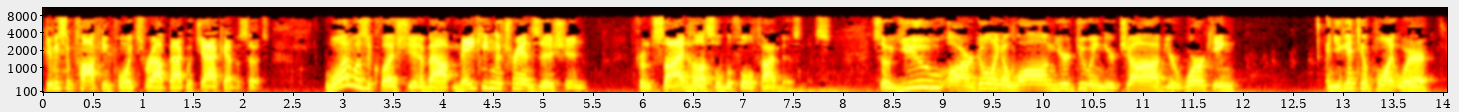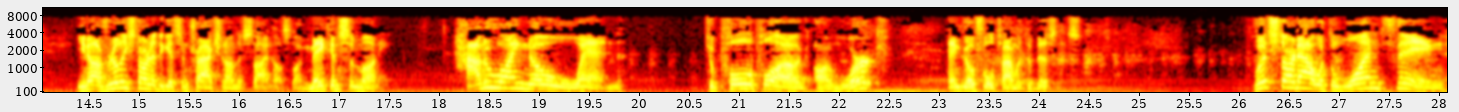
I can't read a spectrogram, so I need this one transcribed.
give me some talking points for Outback with Jack episodes. One was a question about making the transition from side hustle to full-time business. So you are going along, you're doing your job, you're working, and you get to a point where, you know, I've really started to get some traction on this side hustle. I'm making some money. How do I know when to pull the plug on work and go full-time with the business? Let's start out with the one thing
